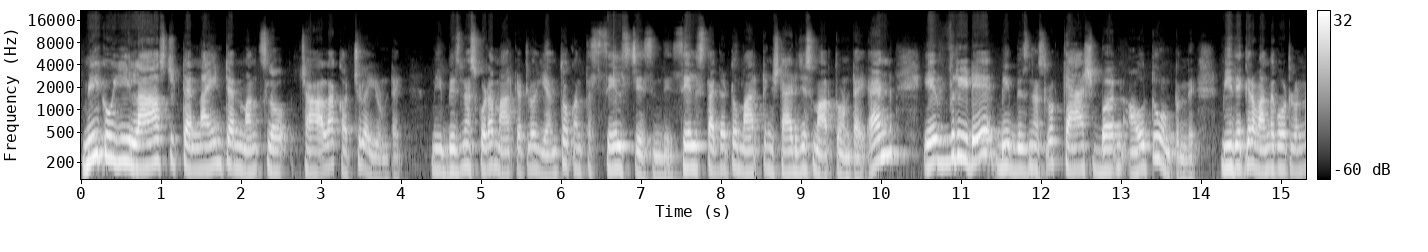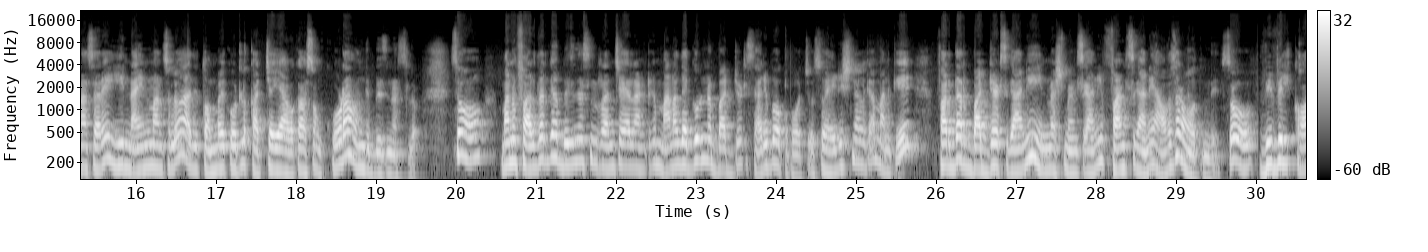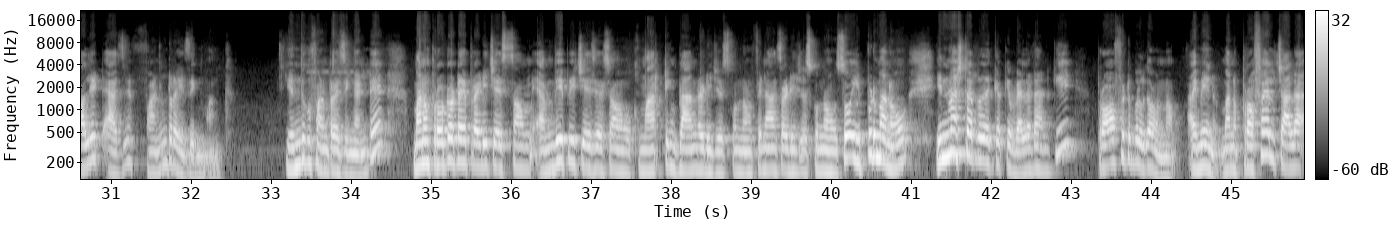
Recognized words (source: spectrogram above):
మీకు ఈ లాస్ట్ టెన్ నైన్ టెన్ మంత్స్లో చాలా ఖర్చులు అయ్యి ఉంటాయి మీ బిజినెస్ కూడా మార్కెట్లో ఎంతో కొంత సేల్స్ చేసింది. సేల్స్ తగ్గట్టు మార్కెటింగ్ స్ట్రాటజీస్ మారుతూ ఉంటాయి. అండ్ ఎవ్రీ డే మీ బిజినెస్లో క్యాష్ బర్న్ అవుతూ ఉంటుంది. మీ దగ్గర వంద కోట్లు ఉన్నా సరే ఈ నైన్ మంత్స్లో అది తొంభై కోట్లు ఖర్చు అయ్యే అవకాశం కూడా ఉంది బిజినెస్లో. సో మనం ఫర్దర్గా బిజినెస్ని రన్ చేయాలంటే మన దగ్గర ఉన్న బడ్జెట్ సరిపోకపోవచ్చు. సో అడిషనల్గా మనకి ఫర్దర్ బడ్జెట్స్ కానీ ఇన్వెస్ట్మెంట్స్ కానీ ఫండ్స్ కానీ అవసరం అవుతుంది. So we will call it as a fund raising month. ఎందుకు ఫండ్ రైజింగ్ అంటే మనం ప్రోటోటైప్ రెడీ చేస్తాం ఎంవీపీ చేసేసాం ఒక మార్కెటింగ్ ప్లాన్ రెడీ చేసుకున్నాం ఫినాన్స్ రెడీ చేసుకున్నాం. సో ఇప్పుడు మనం ఇన్వెస్టర్ దగ్గరికి వెళ్ళడానికి ప్రాఫిటబుల్గా ఉన్నాం. ఐ మీన్ మన ప్రొఫైల్ చాలా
